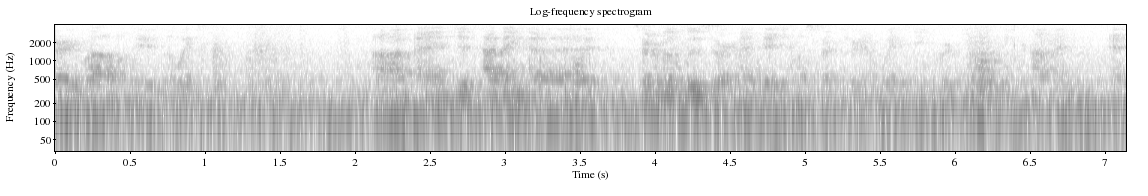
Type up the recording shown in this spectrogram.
very well. Is a wiki. Um, and just having a sort of a loose organizational structure in a wiki where people can come and, and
